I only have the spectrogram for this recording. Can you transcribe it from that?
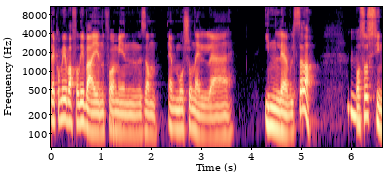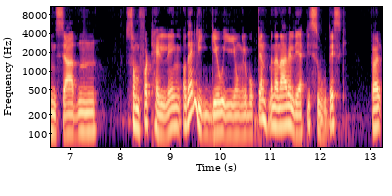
det kom i hvert fall i veien for min sånn emosjonelle innlevelse, da. Og så syns jeg den som fortelling Og det ligger jo i Jungelboken, men den er veldig episodisk. For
